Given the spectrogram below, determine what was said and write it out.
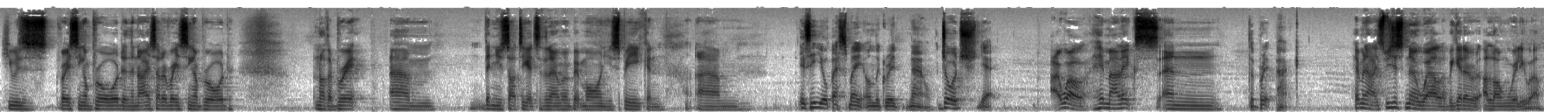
he was racing abroad, and then I started racing abroad. Another Brit. Um, then you start to get to know him a bit more and you speak. And um, Is he your best mate on the grid now? George, Yeah, uh, well, him, Alex, and the Brit Pack. him and Alex, we just know well. We get a- along really well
